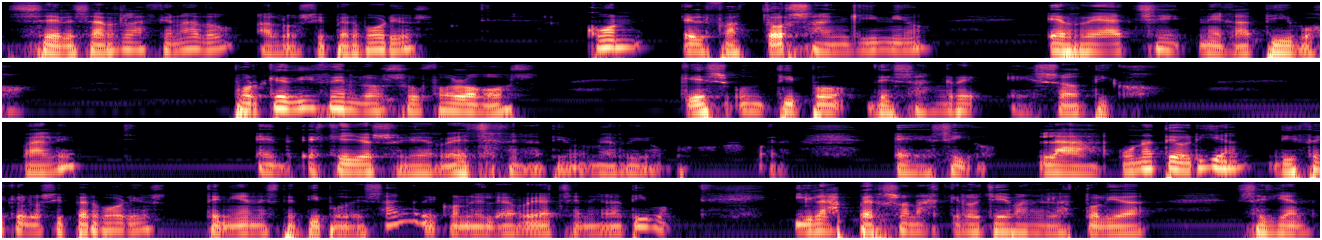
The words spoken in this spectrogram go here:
se les ha relacionado a los hiperbóreos con el factor sanguíneo RH negativo. ¿Por qué dicen los ufólogos que es un tipo de sangre exótico? ¿Vale? Es que yo soy RH negativo, me río un poco. Bueno, eh, sigo. La, una teoría dice que los hiperbóreos tenían este tipo de sangre con el RH negativo y las personas que lo llevan en la actualidad serían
